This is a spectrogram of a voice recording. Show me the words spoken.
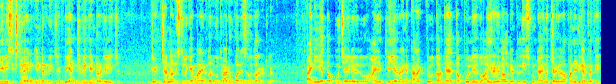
టీవీ సిక్స్టీ నైన్కి ఇంటర్వ్యూ ఇచ్చే. బిఎన్ టీవీకి ఇంటర్వ్యూలు ఇచ్చే. జర్నలిస్టులకేమో ఆయన దొరుకుతున్నాడు పోలీసులకు దొరకట్లేదు. ఆయన ఏ తప్పు చేయలేదు ఆయన క్లియర్ ఆయన కరెక్ట్ దాంట్లో ఏ తప్పు లేదు. ఆ ఇరవై నాలుగు గంటలు తీసుకుంటే ఆయన వచ్చాడు కదా పన్నెండు గంటలకి.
